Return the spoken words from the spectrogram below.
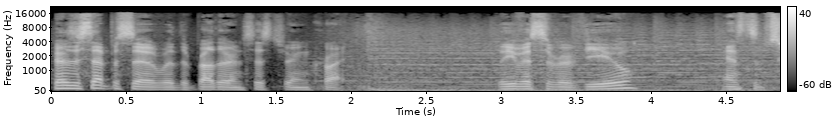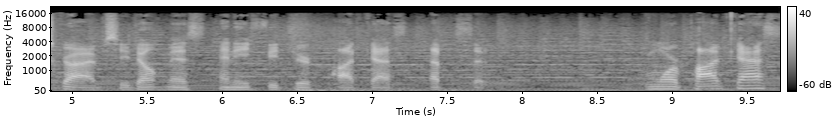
share this episode with a brother and sister in Christ. Leave us a review and subscribe so you don't miss any future podcast episodes. For more podcasts,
